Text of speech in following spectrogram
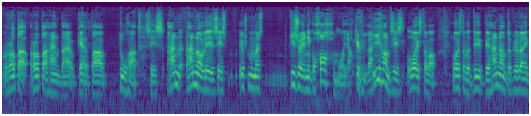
rota, rotahäntä kertaa tuhat. Siis hän, hän oli siis yksi mun mielestä kisojen niin hahmoja. Kyllä. Ihan siis loistava, loistava tyyppi. Hän antoi kyllä niin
